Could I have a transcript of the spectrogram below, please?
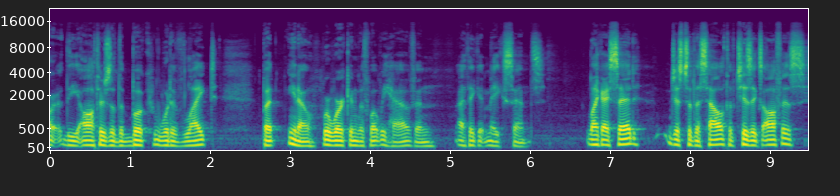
uh, the authors of the book would have liked, but you know we're working with what we have, and I think it makes sense. Like I said, just to the south of Chiswick's office,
